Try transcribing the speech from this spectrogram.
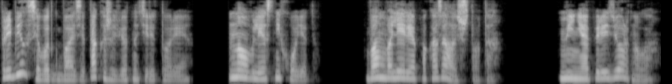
Прибился вот к базе, так и живет на территории. Но в лес не ходит. Вам, Валерия, показалось что-то?» Меня передернуло.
